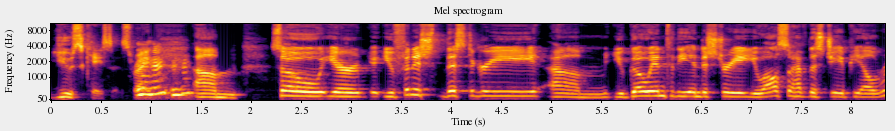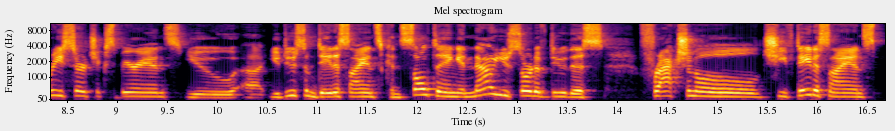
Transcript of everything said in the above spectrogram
use cases right mm-hmm, mm-hmm. Um, so you're you finish this degree um, you go into the industry you also have this jpl research experience you uh, you do some data science consulting and now you sort of do this fractional chief data science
